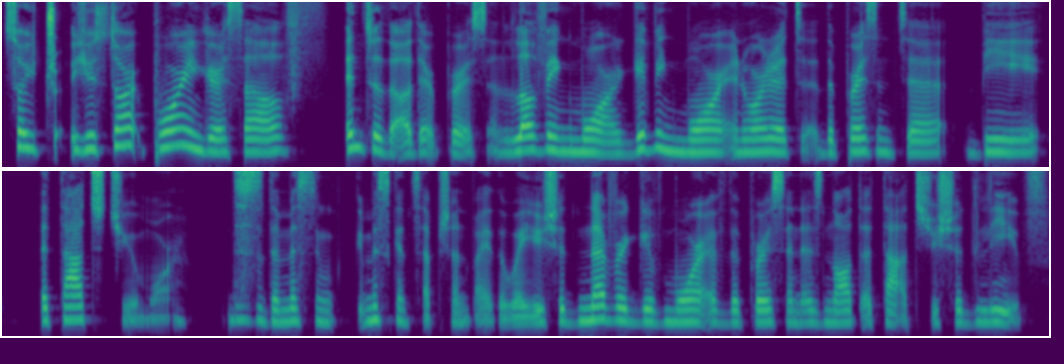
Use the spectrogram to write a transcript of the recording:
So you, tr- you start pouring yourself into the other person loving more giving more in order to the person to be attached to you more. This is the mis- misconception by the way. You should never give more if the person is not attached. You should leave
